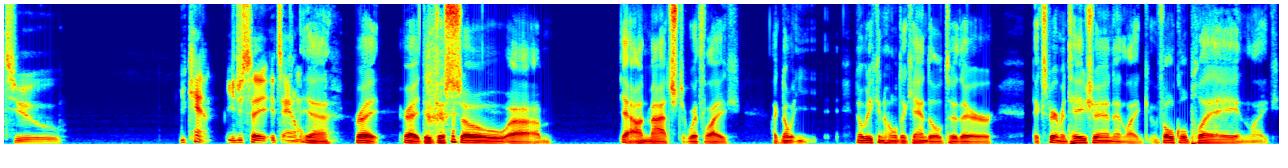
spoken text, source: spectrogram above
to. You can't. You just say it's Animal Yeah, right, right. They're just so, um, yeah, unmatched with like, like nobody, nobody can hold a candle to their experimentation and like vocal play and like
